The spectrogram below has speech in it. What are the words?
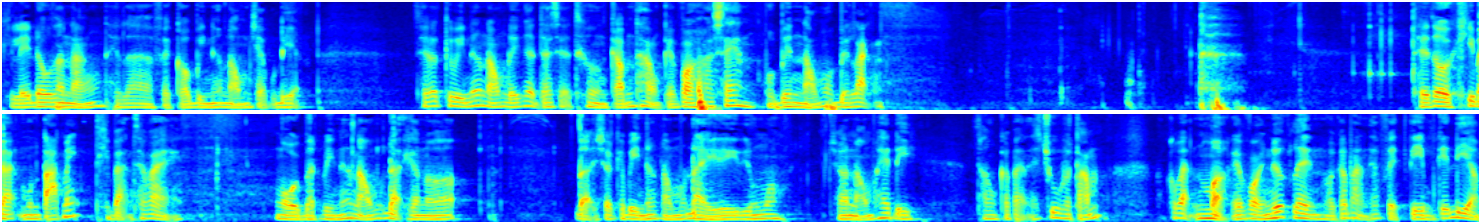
thì lấy đâu ra nắng? Thế là phải có bình nước nóng chạy điện. Thế là cái bình nước nóng đấy người ta sẽ thường cắm thẳng cái vòi hoa sen, một bên nóng, một bên lạnh. Thế rồi khi bạn muốn tắm ấy, thì bạn sẽ phải ngồi bật bình nước nóng, đợi cho nó, đợi cho cái bình nước nóng nó đầy đi, đúng không? Cho nóng hết đi. Xong các bạn sẽ chui vào tắm. Các bạn mở cái vòi nước lên và các bạn sẽ phải tìm cái điểm,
